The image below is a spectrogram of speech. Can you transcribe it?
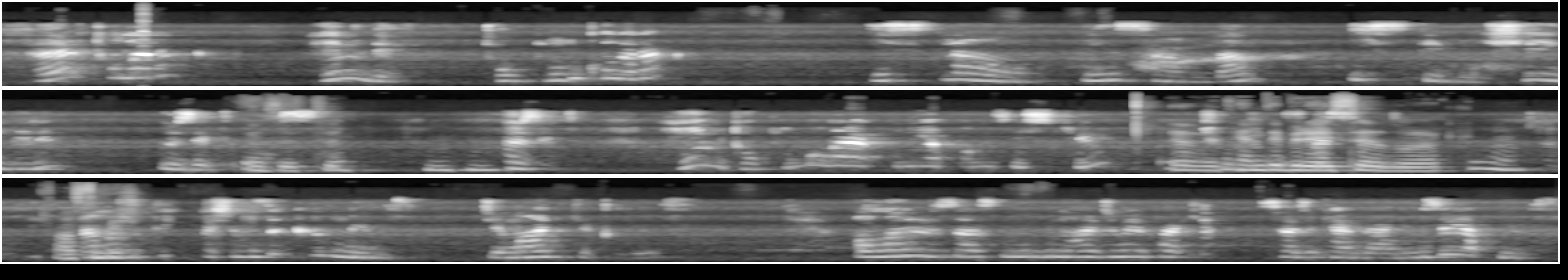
fert olarak hem de topluluk olarak İslam'ın insandan istediği şeylerin özeti. Özeti. Hı hı. Özeti. Hem toplum olarak bunu yapmamızı istiyor. Evet. Çünkü Hem de bireysel olarak değil mi? Aslında bir Namazı tek başımıza kılmıyoruz. Cemaatle kılıyoruz. Allah'ın rızasına uygun harcama yaparken sadece kendi ailemize yapmıyoruz.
